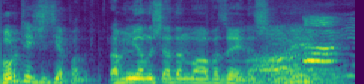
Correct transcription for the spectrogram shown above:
Doğru teşhis yapalım. Rabbim yanlışlardan muhafaza eylesin. Amin.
